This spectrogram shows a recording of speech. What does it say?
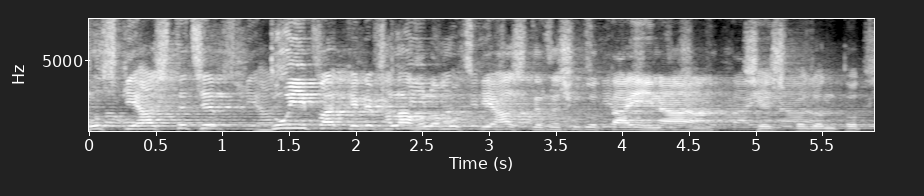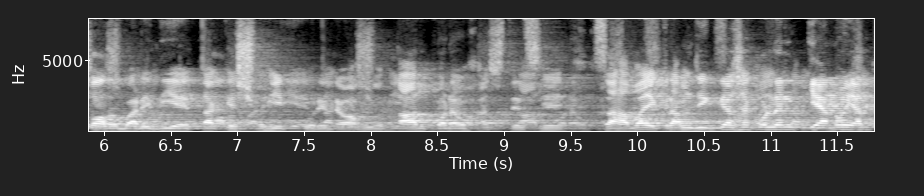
মুচকি হাসতেছে, দুই পা কেটে ফেলা হলো, মুচকি হাসতেছে, শুধু তাই না, শেষ পর্যন্ত তরবারি দিয়ে তাকে শহীদ করে দেওয়া হলো, তারপরেও হাসতেছে। সাহাবাই ক্রাম জিজ্ঞাসা করলেন, কেন এত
